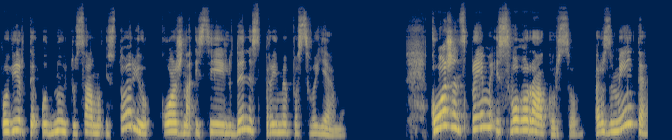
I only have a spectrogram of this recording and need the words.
повірте, одну й ту саму історію кожна із цієї людини сприйме по-своєму. Кожен сприйме із свого ракурсу. Розумієте?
